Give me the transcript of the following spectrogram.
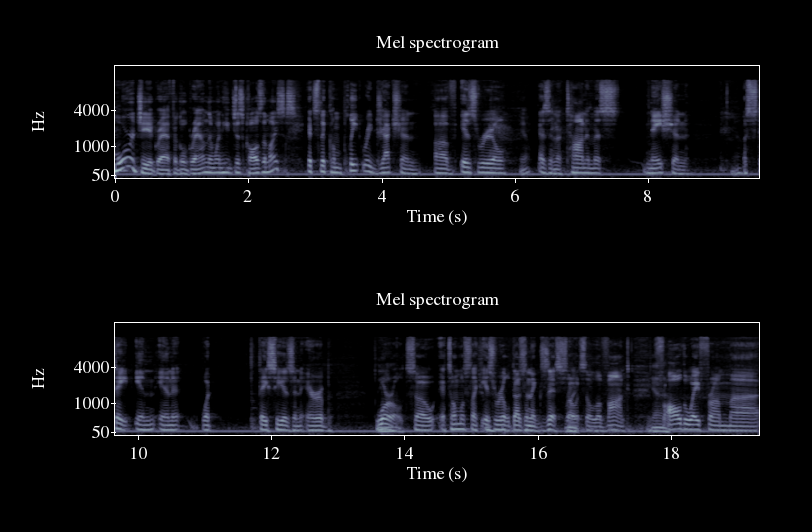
more geographical ground than when he just calls them ISIS. It's the complete rejection of Israel Yeah. as an autonomous nation, a state in in what they see as an Arab world. So it's almost like Israel doesn't exist. So Right. it's the Levant, Yeah. all the way from uh,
